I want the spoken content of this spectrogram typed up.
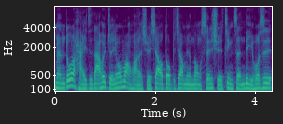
蛮多的孩子，大家会觉得，因为万华的学校都比较没有那种升学竞争力，或是。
